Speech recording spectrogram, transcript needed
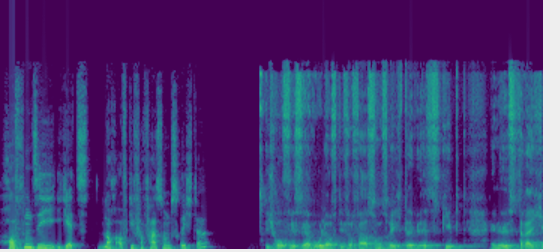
Hoffen Sie jetzt noch auf die Verfassungsrichter? Ich hoffe sehr wohl auf die Verfassungsrichter. Es gibt in Österreich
